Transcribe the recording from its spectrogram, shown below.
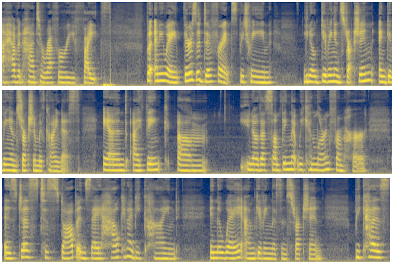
I haven't had to referee fights. But anyway, there's a difference between you know, giving instruction and giving instruction with kindness. And I think, um, you know, that's something that we can learn from her is just to stop and say, how can I be kind in the way I'm giving this instruction? Because,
